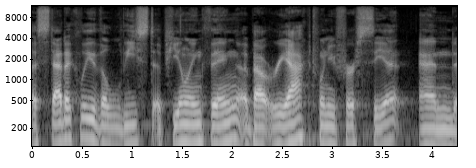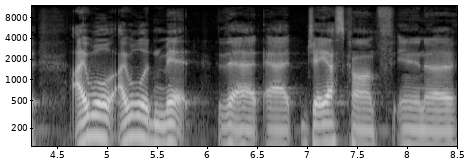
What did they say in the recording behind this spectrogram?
aesthetically the least appealing thing about React when you first see it. And I will, I will admit that at JSConf in uh,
